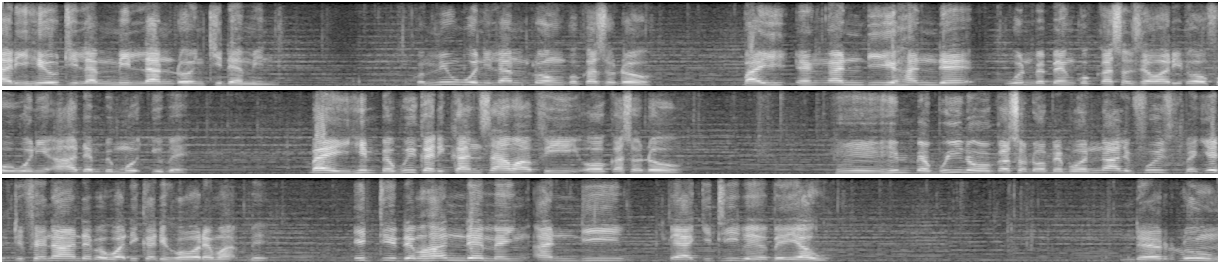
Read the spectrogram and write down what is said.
ari hewti lammin lanɗon kidamin ko min woni lanɗon ko kaso ɗo ɓay en andi hande wonɓe ɓen ko kaso zawari ɗo fof woni adam ɓe moƴƴuɓe. Ɓay himɓe buy kadi kansama fi o kaso ɗo. Himɓe buyno o kaso ɗo ɓe bonnali fus ɓe ƴetti fenade ɓe waɗi kadi hoore maɓɓe. Ittirdem hande min andi ɓe haqqitiɓe ɓe yaw nder ɗum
